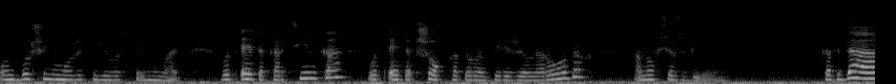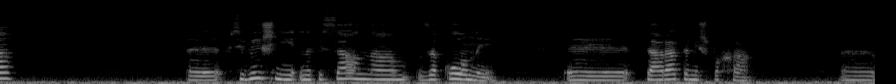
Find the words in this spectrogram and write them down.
он больше не может ее воспринимать. Вот эта картинка, вот этот шок, который он пережил на родах, оно все сбило. Когда э, Всевышний написал нам законы э, Тарата Мишпаха, Э,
